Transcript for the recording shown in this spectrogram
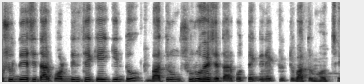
ওষুধ দিয়েছি, তার পরদিন থেকেই কিন্তু বাথরুম শুরু হয়েছে। তার প্রত্যেক দিন একটু একটু বাথরুম হচ্ছে।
